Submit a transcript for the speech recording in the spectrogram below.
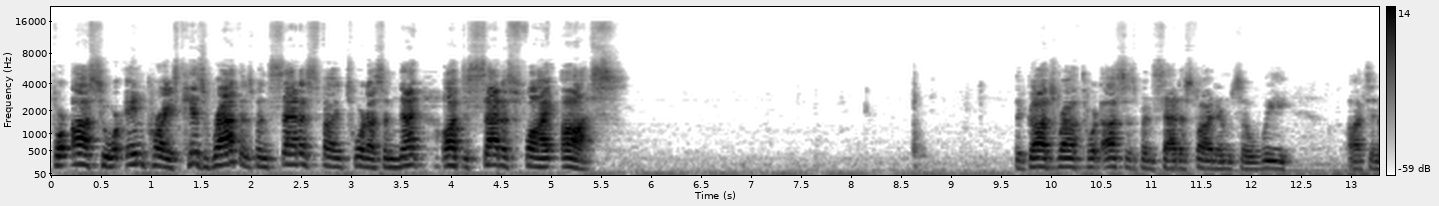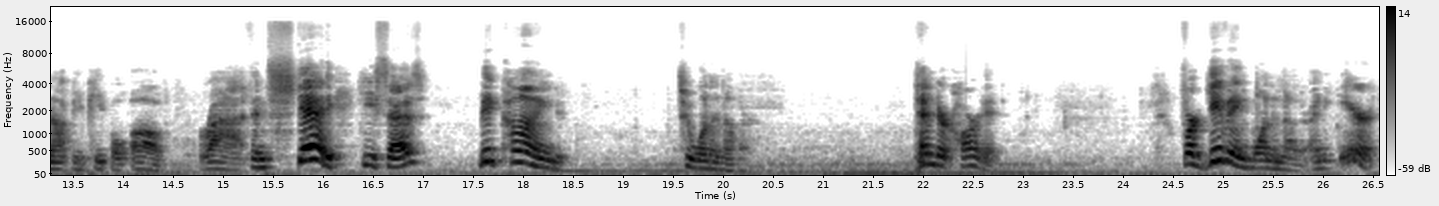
for us who are in Christ, his wrath has been satisfied toward us, and that ought to satisfy us. That God's wrath toward us has been satisfied, and so we ought to not be people of wrath. Instead, he says, be kind to one another, tender hearted, forgiving one another. And here,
